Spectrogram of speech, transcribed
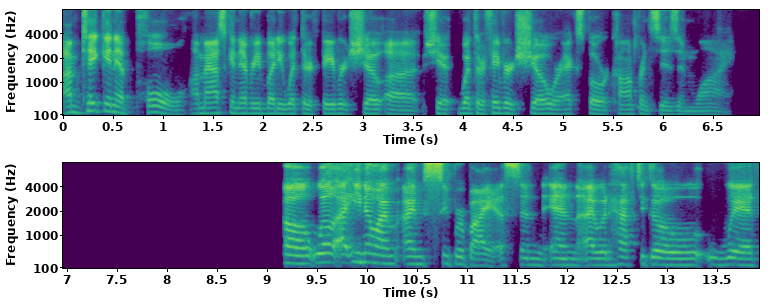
I'm taking a poll. I'm asking everybody what their favorite show, uh, sh- what their favorite show or expo or conference is and why. Oh well, I, you know, I'm I'm super biased, and and I would have to go with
